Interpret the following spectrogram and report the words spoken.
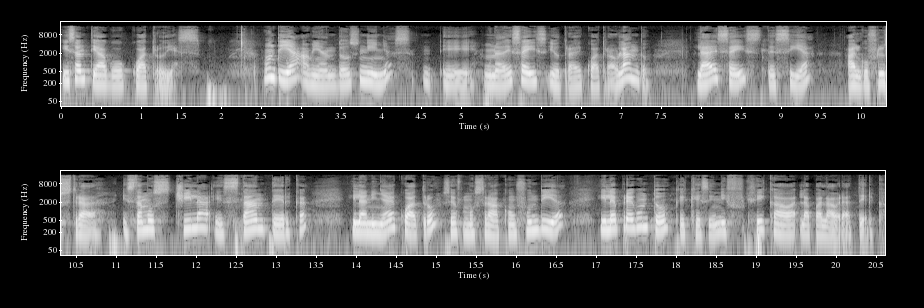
y Santiago 4.10. Un día habían dos niñas, eh, una de seis y otra de cuatro hablando. La de seis decía, algo frustrada, esta mochila es tan terca y la niña de cuatro se mostraba confundida y le preguntó que qué significaba la palabra terca.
